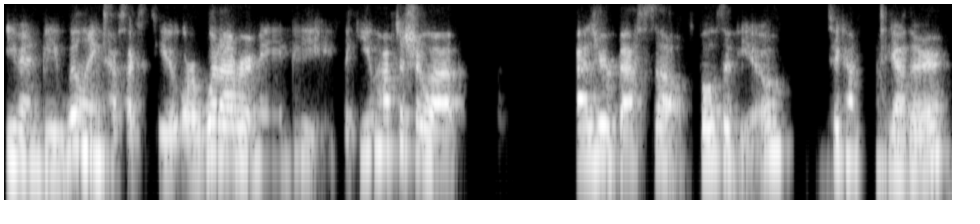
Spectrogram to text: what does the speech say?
even be willing to have sex with you or whatever it may be like you have to show up as your best self, both of you, to come together.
